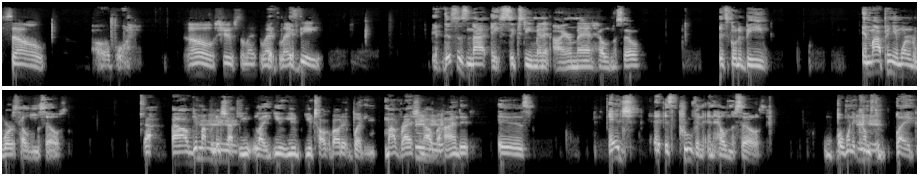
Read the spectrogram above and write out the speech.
So, Oh boy. oh shoot! So let's let's If, let's if, see. if this is not a 60 minute Iron Man Hell in a Cell, it's going to be, in my opinion, one of the worst Hell in a Cells. I, I'll give my prediction Mm, after you like you you you talk about it, but my rationale hmm behind it is Edge is proven in Hell in a Cells, but when it comes hmm to like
